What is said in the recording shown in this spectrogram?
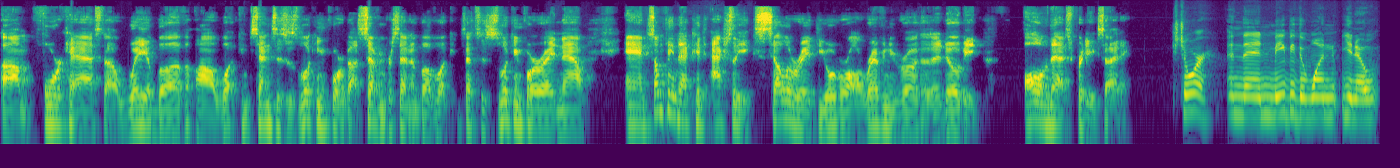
um, forecast, uh, way above uh, what consensus is looking for, about 7% above what consensus is looking for right now, and something that could actually accelerate the overall revenue growth of Adobe. All of that's pretty exciting. Sure. And then maybe the one, you know,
